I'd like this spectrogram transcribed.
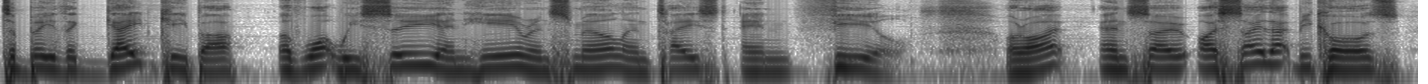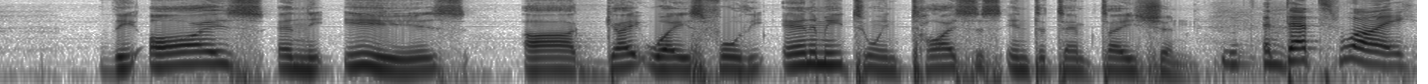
to be the gatekeeper of what we see and hear and smell and taste and feel. All right? And so I say that because the eyes and the ears are gateways for the enemy to entice us into temptation. And that's why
